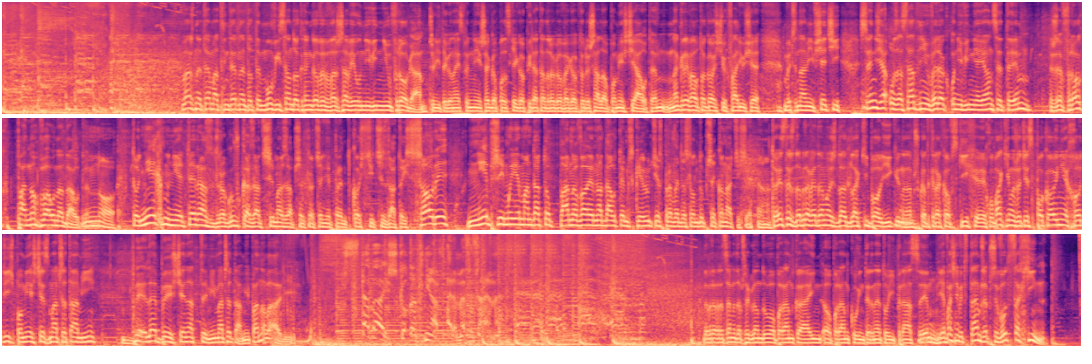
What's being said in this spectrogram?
Ważny temat, internet o tym mówi. Sąd okręgowy w Warszawie uniewinnił Froga, czyli tego najsłynniejszego polskiego pirata drogowego, który szalał po mieście autem. Nagrywał to gościu, chwalił się wyczynami w sieci. Sędzia uzasadnił wyrok uniewinniający tym, że Frog panował nad autem. No, to niech mnie teraz drogówka zatrzyma za przekroczenie prędkości czy za coś. Sorry, nie przyjmuję mandatu, panowałem nad autem, skierujcie sprawę do sądu, przekonacie się. To jest też dobra wiadomość dla, dla kibolik, no, na przykład krakowskich. E, Chłopaki, możecie spokojnie chodzić po mieście z maczetami, byle byście nad tymi maczetami panowali. Wstawaj, szkoda dnia w RMF Dobra, wracamy do przeglądu o o poranku internetu i prasy. Ja właśnie wyczytałem, że przywódca Chin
